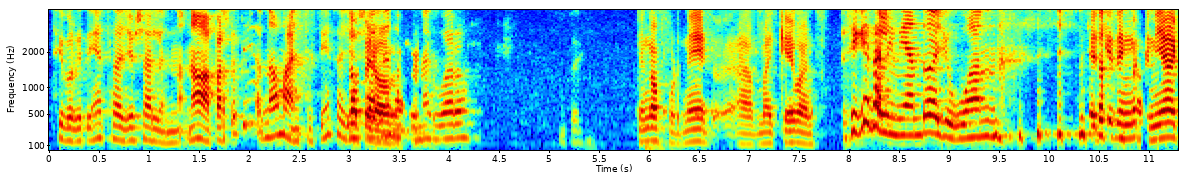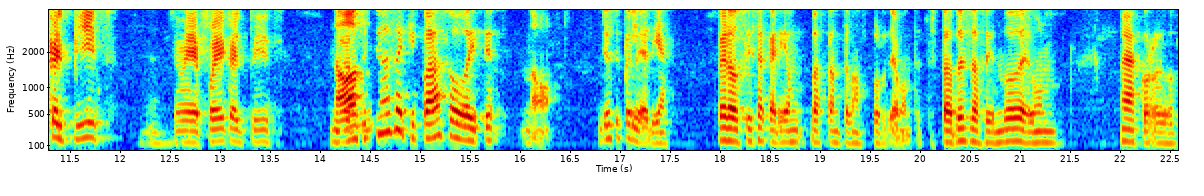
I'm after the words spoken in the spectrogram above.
Sí, porque tienes a Josh Allen. No, aparte tienes, no manches, tienes a Josh Allen, a Fournette Guaro. Tengo a Fournette, a Mike Evans. Sigues alineando a Yuan. es que tengo, tenía a Kyle Pitts. Se me fue Kyle Pitts. No, si tienes equipazo, y no, yo sí pelearía pero sí sacaría bastante más por Diamante. Te estás deshaciendo de un corredor,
